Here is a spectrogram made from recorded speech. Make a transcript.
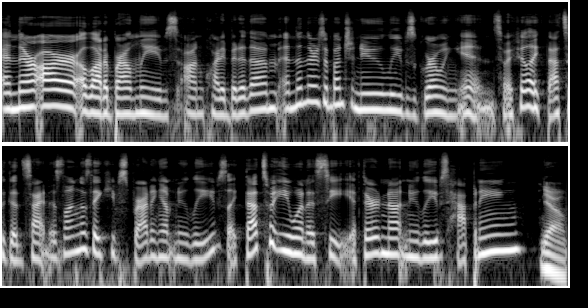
And there are a lot of brown leaves on quite a bit of them. And then there's a bunch of new leaves growing in. So I feel like that's a good sign. As long as they keep sprouting up new leaves, like that's what you want to see. If there are not new leaves happening, Yeah.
